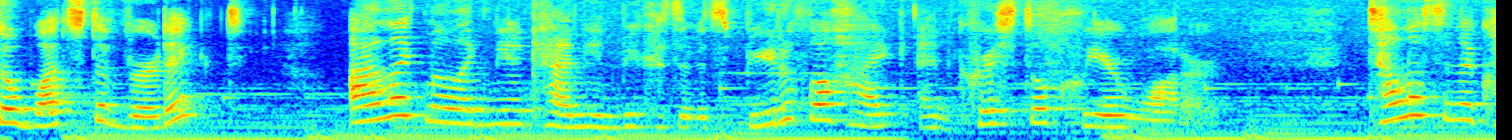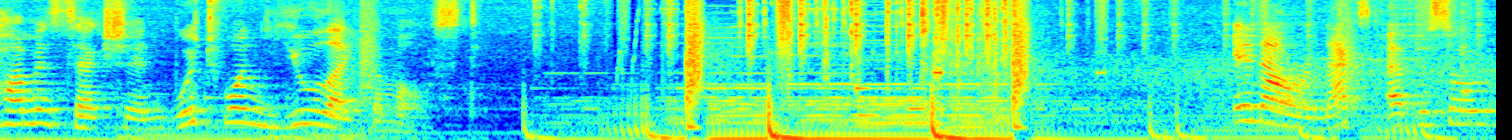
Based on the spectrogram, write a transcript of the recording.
So what's the verdict? I like Malignia Canyon because of its beautiful hike and crystal clear water. Tell us in the comment section which one you like the most. In our next episode,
